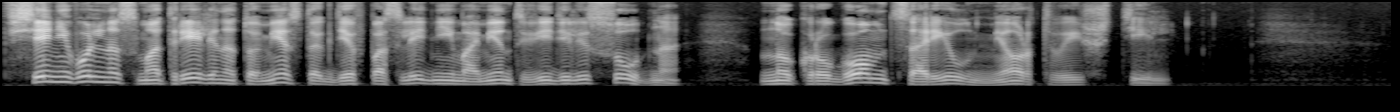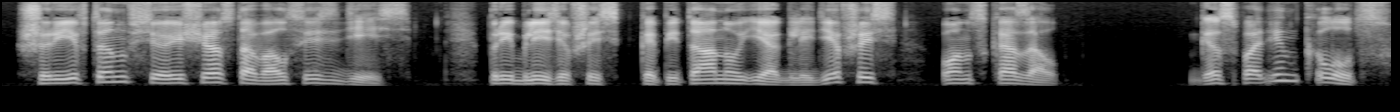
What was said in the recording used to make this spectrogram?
Все невольно смотрели на то место, где в последний момент видели судно, но кругом царил мертвый штиль. Шрифтон все еще оставался здесь. Приблизившись к капитану и оглядевшись, он сказал, «Господин Клуц,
